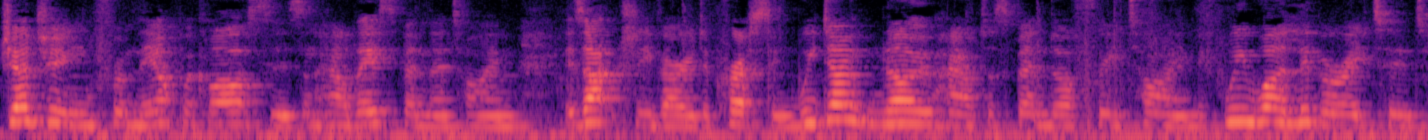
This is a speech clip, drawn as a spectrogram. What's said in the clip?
judging from the upper classes and how they spend their time, is actually very depressing. We don't know how to spend our free time. If we were liberated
